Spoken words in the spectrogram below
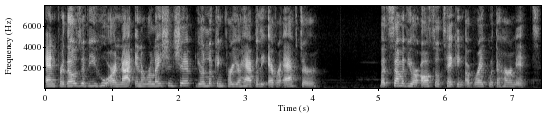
And for those of you who are not in a relationship, you're looking for your happily ever after. But some of you are also taking a break with the hermit.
